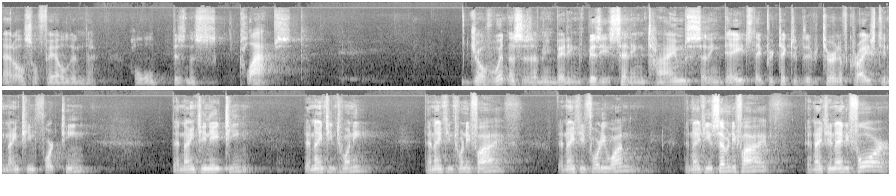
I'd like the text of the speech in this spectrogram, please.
That also failed, and the whole business collapsed. Jehovah's Witnesses have been busy setting times, setting dates. They predicted the return of Christ in 1914, then 1918, then 1920, then 1925, then 1941, then 1975, then 1994.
